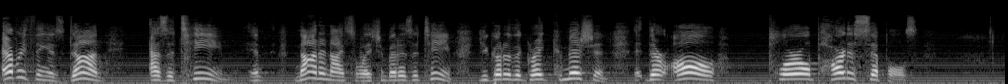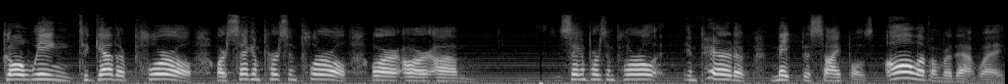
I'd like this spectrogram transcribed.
Everything is done as a team, not in isolation, but as a team. You go to the Great Commission, they're all plural participles going together, plural, or second person plural, or, or um, second person plural imperative, make disciples. All of them are that way.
